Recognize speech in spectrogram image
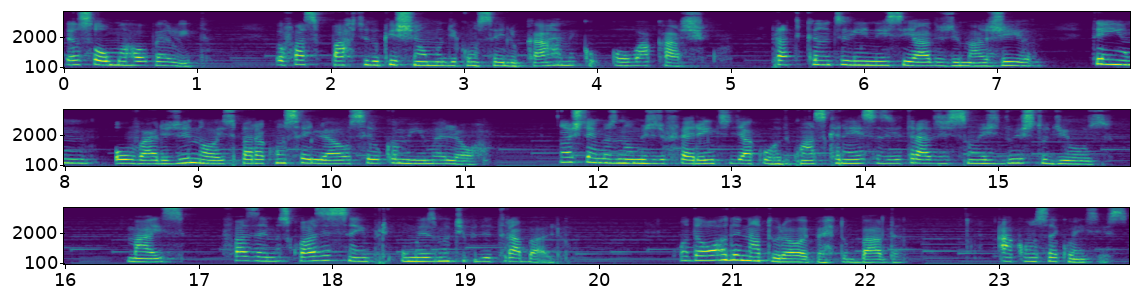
eu sou uma ropelita. Eu faço parte do que chamam de conselho kármico ou acástico. Praticantes e iniciados de magia tem um ou vários de nós para aconselhar o seu caminho melhor. Nós temos nomes diferentes de acordo com as crenças e tradições do estudioso, mas fazemos quase sempre o mesmo tipo de trabalho. Quando a ordem natural é perturbada, há consequências,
